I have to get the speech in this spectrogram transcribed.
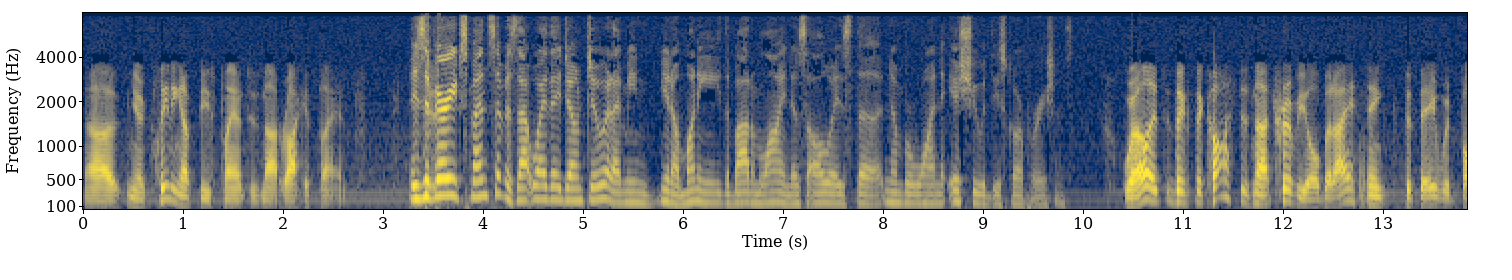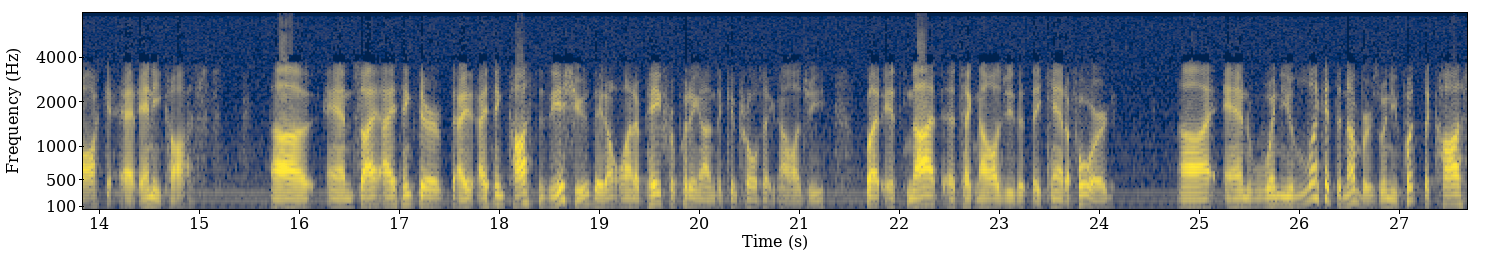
Uh, you know, cleaning up these plants is not rocket science. Is it very expensive? Is that why they don't do it? I mean, you know, money, the bottom line, is always the number one issue with these corporations. Well, the, the cost is not trivial, but I think that they would balk at any cost uh, and so I, I think they're, I, I think cost is the issue. They don't want to pay for putting on the control technology, but it's not a technology that they can't afford. Uh, and when you look at the numbers, when you put the cost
